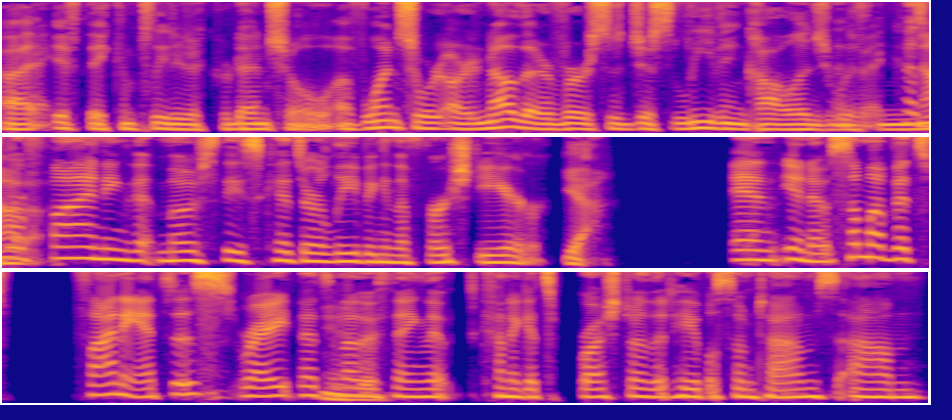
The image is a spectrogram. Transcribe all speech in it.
uh, Right. if they completed a credential of one sort or another versus just leaving college with because we're finding that most of these kids are leaving in the first year. Yeah. And, you know, some of it's finances, right? That's Yeah. another thing that kind of gets brushed under the table sometimes. Um,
